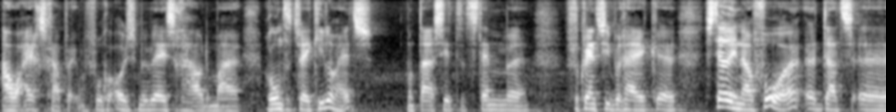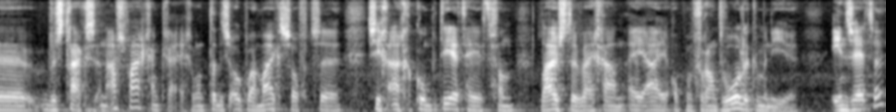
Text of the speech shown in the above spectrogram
oude eigenschappen. Ik ben vroeger ooit eens mee bezig gehouden, maar rond de 2 kilohertz. Want daar zit het stemfrequentiebereik. Eh, stel je nou voor eh, dat eh, we straks een afspraak gaan krijgen. Want dat is ook waar Microsoft zich aan gecompeteerd heeft. Van luister, wij gaan AI op een verantwoordelijke manier inzetten.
